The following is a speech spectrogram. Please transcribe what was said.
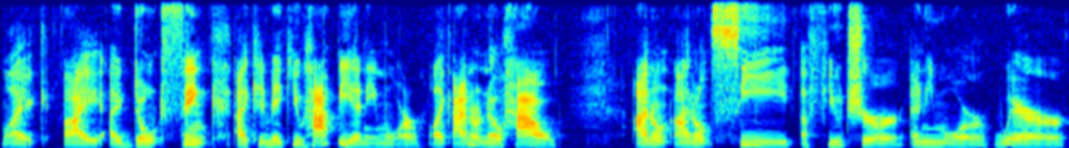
Like I I don't think I can make you happy anymore. Like I don't know how. I don't I don't see a future anymore where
